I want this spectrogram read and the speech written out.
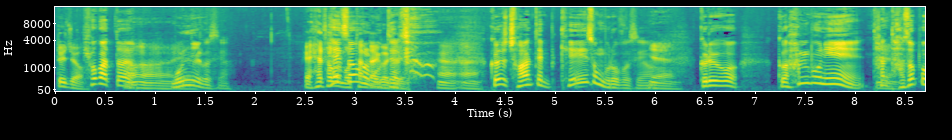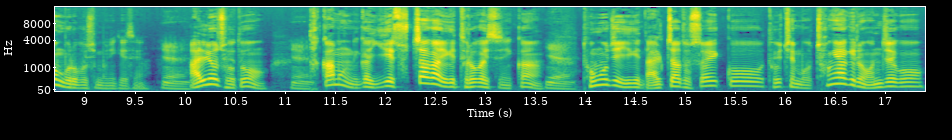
뜨죠. 표가 떠요. 어, 어, 못 예. 읽으세요. 해석을, 해석을 못한다 이거지. 못해서. 예, 그래서 저한테 계속 물어보세요. 예, 예, 그리고 그 한 분이 한 예. 다섯 번 물어보신 분이 계세요. 예, 알려줘도 예, 다 까먹는. 그러니까 이게 숫자가 이게 들어가 있으니까 예. 도무지 이게 날짜도 써 있고 도대체 뭐 청약일은 언제고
